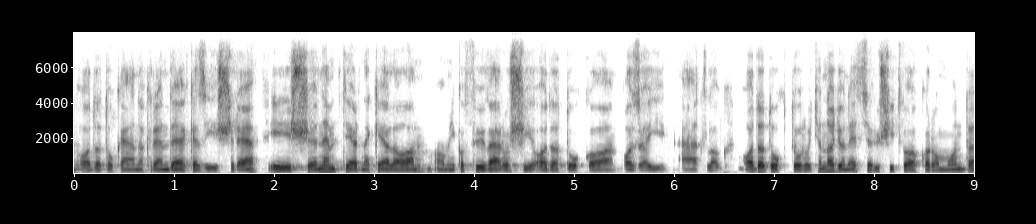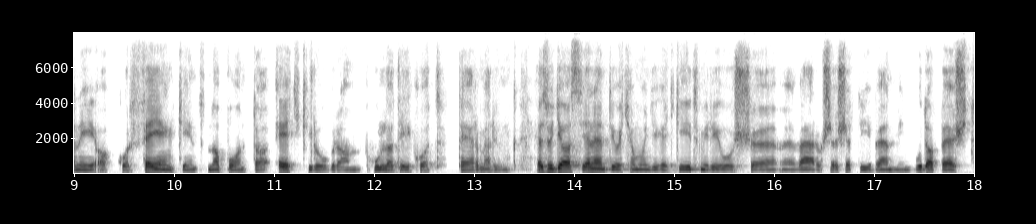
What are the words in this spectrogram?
adatok állnak rendelkezésre, és nem térnek el, a, amik a fővárosi adatok a hazai átlag adatoktól. Hogyha nagyon egyszerűsítve akarom mondani, akkor fejenként naponta egy kilogramm hulladékot termelünk. Ez ugye azt jelenti, hogy ha mondjuk egy kétmilliós város esetében, mint Budapest,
